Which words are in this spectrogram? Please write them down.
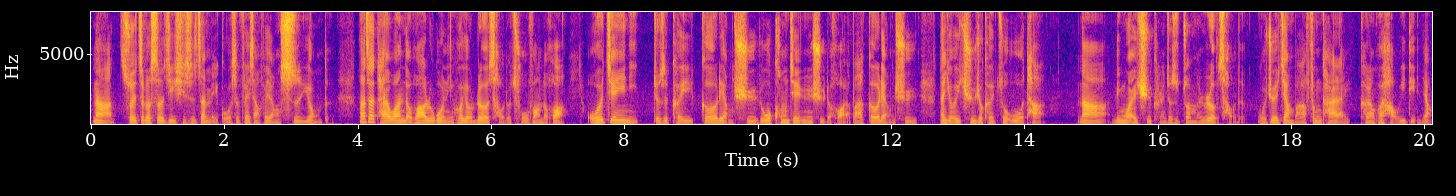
那所以这个设计其实在美国是非常非常适用的。那在台湾的话，如果你会有热炒的厨房的话，我会建议你。就是可以隔两区，如果空间允许的话，把它隔两区。那有一区就可以做卧榻，那另外一区可能就是专门热炒的。我觉得这样把它分开来可能会好一点。这样，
